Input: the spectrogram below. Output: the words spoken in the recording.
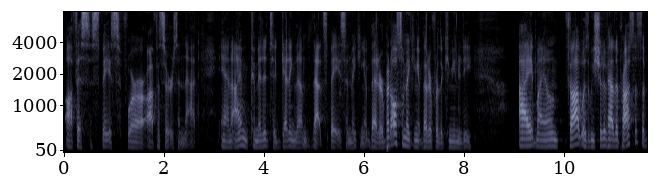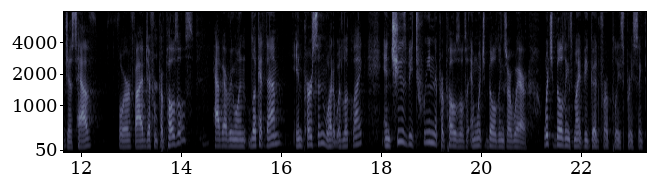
office space for our officers and that. And I'm committed to getting them that space and making it better, but also making it better for the community. I, my own thought was we should have had the process of just have four or five different proposals, have everyone look at them in person, what it would look like, and choose between the proposals and which buildings are where, which buildings might be good for a police precinct.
